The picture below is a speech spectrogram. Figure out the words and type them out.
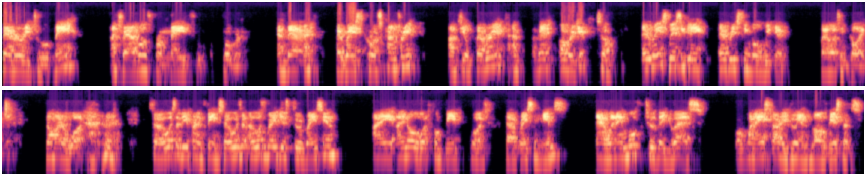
February to May and triathlons from May to October. And then I raced cross country until February and then over again. So I raced basically every single weekend when I was in college, no matter what. so it was a different thing. So I was I was very used to racing. I, I know what compete what uh, racing means. And when I moved to the US or when I started doing long distance,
